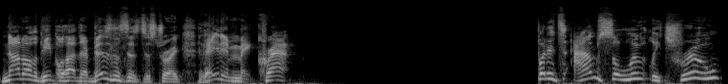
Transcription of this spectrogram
Not all the people who had their businesses destroyed. They didn't make crap. But it's absolutely true.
